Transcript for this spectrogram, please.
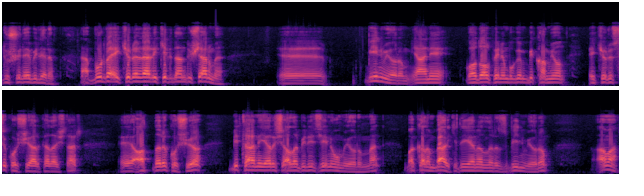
düşünebilirim. Ha, burada eküreler ikiliden düşer mi? E, bilmiyorum. Yani Godolphin'in bugün bir kamyon ekürüsü koşuyor arkadaşlar. E, atları koşuyor. Bir tane yarış alabileceğini umuyorum ben. Bakalım belki de yanılırız bilmiyorum. Ama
